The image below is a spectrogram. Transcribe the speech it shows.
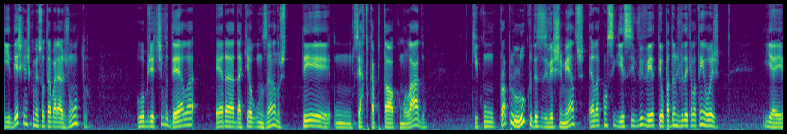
E desde que a gente começou a trabalhar junto, o objetivo dela era daqui a alguns anos ter um certo capital acumulado que com o próprio lucro desses investimentos ela conseguisse viver, ter o padrão de vida que ela tem hoje. E aí,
